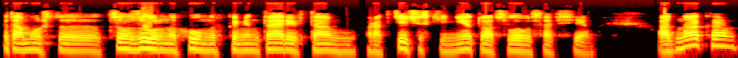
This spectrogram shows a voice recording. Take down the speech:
потому что цензурных умных комментариев там практически нету от слова совсем. Однако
